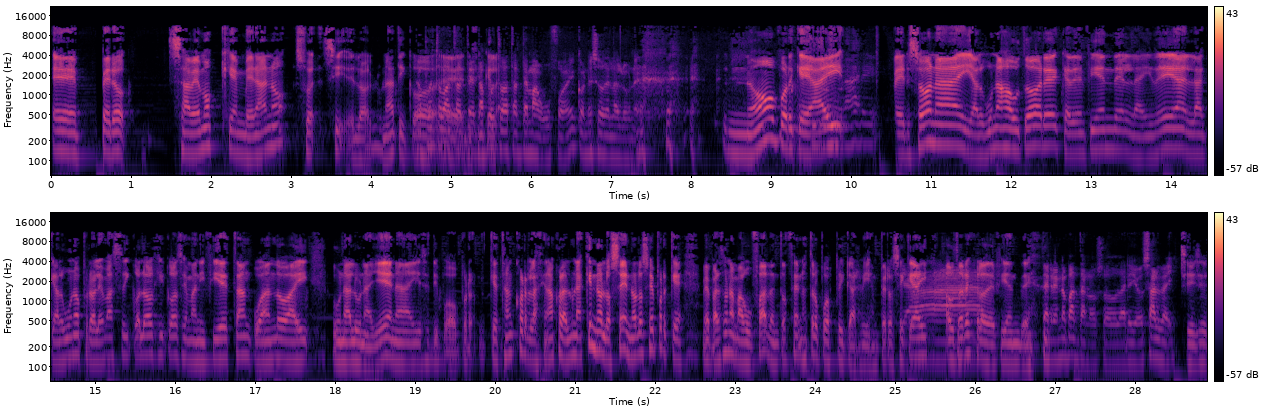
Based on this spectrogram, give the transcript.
Eh, pero sabemos que en verano, sí, los lunáticos... Te has puesto bastante, te has puesto bastante magufo, ¿eh? Con eso de la luna. No, porque hay personas y algunos autores que defienden la idea en la que algunos problemas psicológicos se manifiestan cuando hay una luna llena y ese tipo que están correlacionados con la luna. Es que no lo sé, no lo sé porque me parece una magufada, entonces no te lo puedo explicar bien, pero sé que hay autores que lo defienden. Terreno pantanoso, Darío, salve ahí. Sí, sí,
